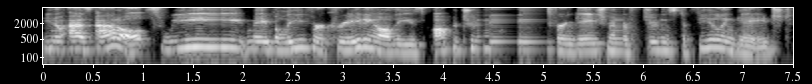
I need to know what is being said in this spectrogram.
you know, as adults, we may believe we're creating all these opportunities for engagement or students to feel engaged,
